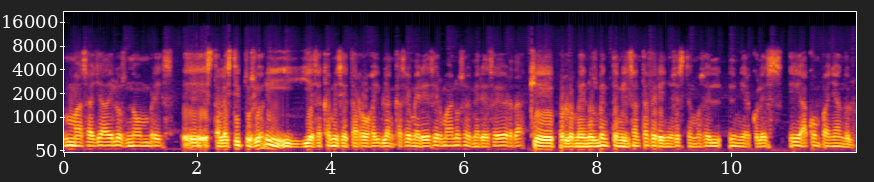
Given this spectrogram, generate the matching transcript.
más allá de los nombres eh, está la institución y, esa camiseta roja y blanca se merece, hermano, se merece de verdad que por lo menos 20 mil santafereños estemos el, miércoles eh, acompañándolo.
